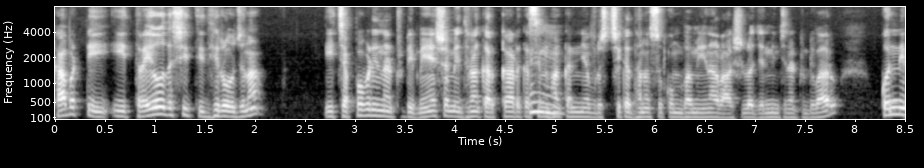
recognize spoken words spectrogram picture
కాబట్టి ఈ త్రయోదశి తిథి రోజున ఈ చెప్పబడినటువంటి మేష మిథున కర్కాటక సింహ మ్మ్. కన్య వృశ్చిక ధనుసు కుంభ మీన రాశిలో జన్మించినటువంటి వారు కొన్ని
